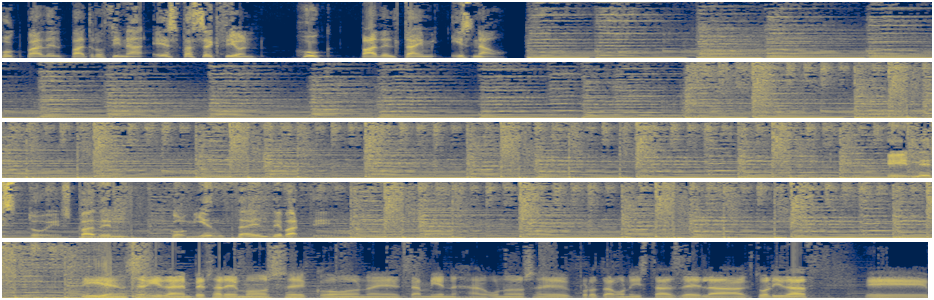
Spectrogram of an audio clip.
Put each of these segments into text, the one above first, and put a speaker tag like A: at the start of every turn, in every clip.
A: Hook Paddle patrocina esta sección. Hook Paddle Time is now.
B: En esto es Paddle, comienza el debate.
C: Y enseguida empezaremos eh, con eh, también algunos eh, protagonistas de la actualidad.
